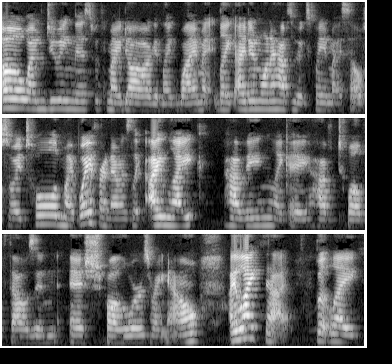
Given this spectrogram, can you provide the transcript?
oh, I'm doing this with my dog, and like, why am I like, I didn't want to have to explain myself. So I told my boyfriend, I was like, I like having like, I have 12,000 ish followers right now. I like that. But like,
